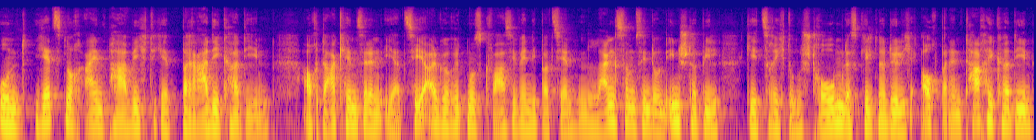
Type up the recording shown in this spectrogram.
Und jetzt noch ein paar wichtige Bradykardien. Auch da kennen Sie den ERC-Algorithmus quasi, wenn die Patienten langsam sind und instabil, geht es Richtung Strom. Das gilt natürlich auch bei den Tachykardien.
